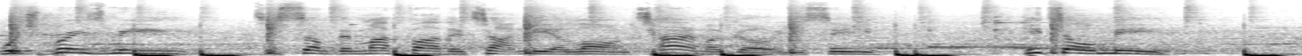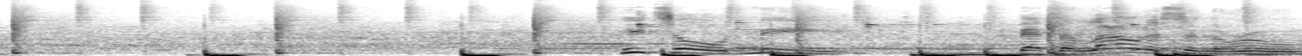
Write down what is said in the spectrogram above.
Which brings me to something my father taught me a long time ago, you see. He told me, he told me that the loudest in the room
